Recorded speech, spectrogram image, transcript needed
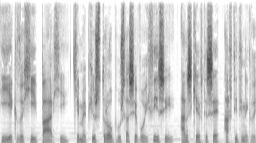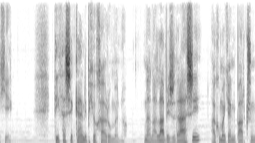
ή εκδοχή υπάρχει και με ποιους τρόπους θα σε βοηθήσει αν σκέφτεσαι αυτή την εκδοχή; Τι θα σε κάνει πιο χαρούμενο. Να αναλάβεις δράση, ακόμα και αν υπάρξουν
